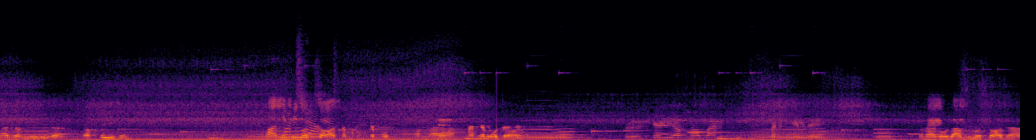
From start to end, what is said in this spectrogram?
น่าจะมีแหละรักซี่หนึ่งบ้านนี้มีรถจอดทำไมจะหมดข้างในอะมันจะหมดแล้วนะเออแกเลี้ยวเข้าบ้านกินบ้านเขียวเลยข้างในโกดังมีรถจอดนะ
